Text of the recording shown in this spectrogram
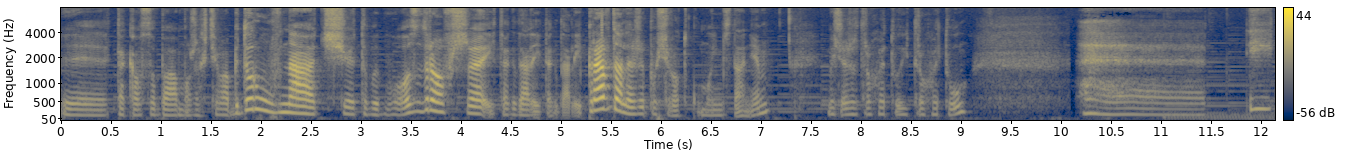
e, taka osoba może chciałaby dorównać, to by było zdrowsze i tak dalej, i tak dalej. Prawda leży po środku, moim zdaniem. Myślę, że trochę tu i trochę tu. Eee, I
